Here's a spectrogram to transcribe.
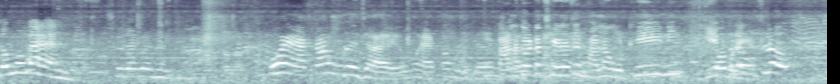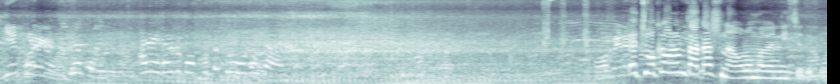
লম্বু ম্যান। সোজা করে ধরবি। ও একা উড়ে যায় ও একা উড়ে যায়। কালকে ওটা ছেড়েছে ভালো ওঠেই নি গিয়ে পড়ে উঠল? গিয়ে পড়ে গেছে। আরে এখানে তো কতটা পুরো উড়ে যায়। হবে না এ চোখে ওরম তাকাস না ওরম ভাবে নিচে দেখি।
